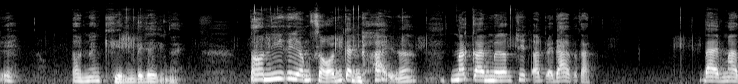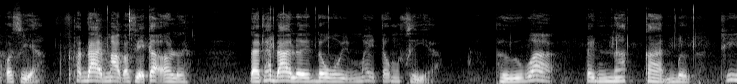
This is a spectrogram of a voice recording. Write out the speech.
เอ๊ะตอนนั้นเขียนไปได้ยังไง ตอนนี้ก็ยังสอนกันได้นะนักการเมืองคิดเอาแต่ได้ไปก่อนได้มากกว่าเสีย ถ้าได้มากกว่าเสียก็เอาเลย แต่ถ้าได้เลยโดยไม่ต้องเสีย ถือว่าเป็นนักการเมืองที่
